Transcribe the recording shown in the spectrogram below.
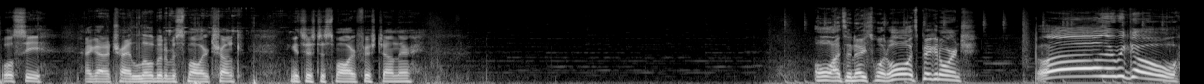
We'll see. I gotta try a little bit of a smaller chunk. I think it's just a smaller fish down there. Oh, that's a nice one. Oh, it's big and orange. Oh, there we go.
